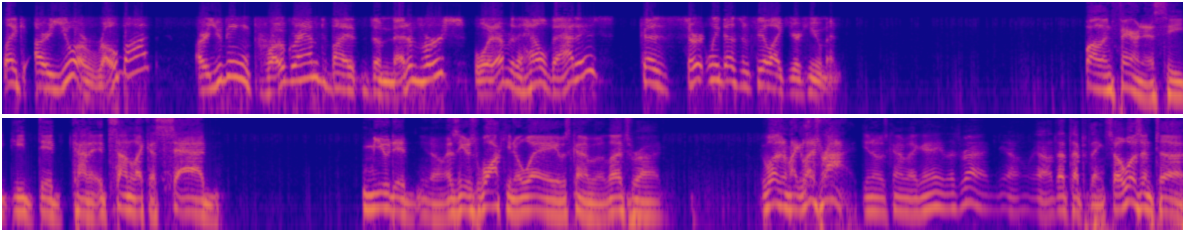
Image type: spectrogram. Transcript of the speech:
Like, are you a robot? are you being programmed by the metaverse, whatever the hell that is? Because certainly doesn't feel like you're human. Well, in fairness, he he did kind of. It sounded like a sad, muted. You know, as he was walking away, it was kind of a let's ride. It wasn't like let's ride. You know, it was kind of like hey, let's ride. You know, you know that type of thing. So it wasn't. Uh,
